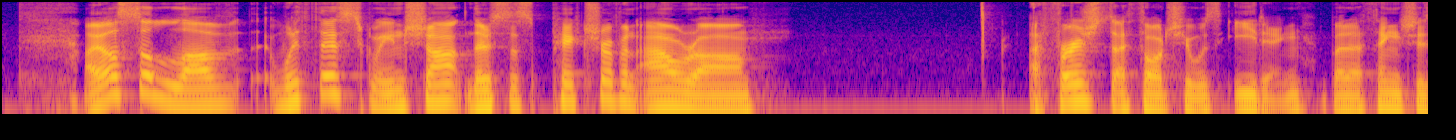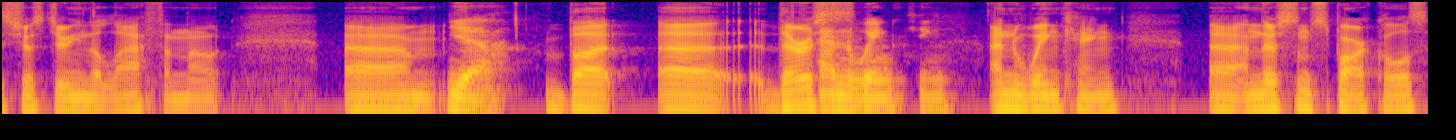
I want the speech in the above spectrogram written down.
I also love with this screenshot. There's this picture of an Au Ra. At first, I thought she was eating, but I think she's just doing the laugh emote. Um, Yeah, but uh, there's and winking. and winking, uh, and there's some sparkles.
